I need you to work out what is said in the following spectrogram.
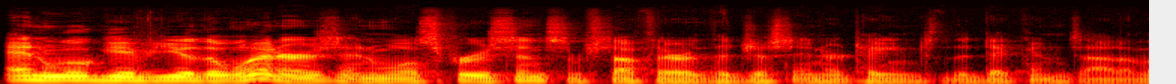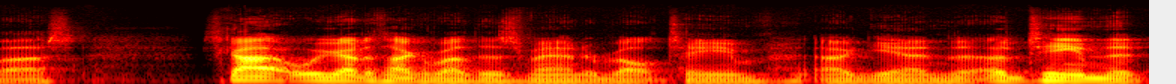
and we'll give you the winners, and we'll spruce in some stuff there that just entertains the dickens out of us. Scott, we got to talk about this Vanderbilt team again. A team that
